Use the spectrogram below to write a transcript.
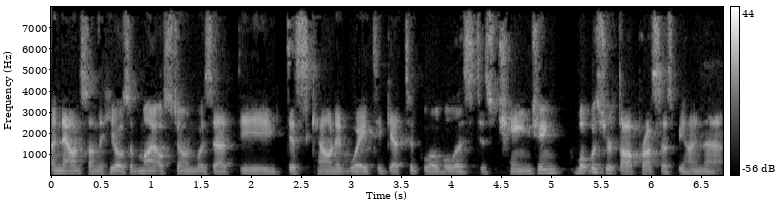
announced on the heels of milestone was that the discounted way to get to globalist is changing. What was your thought process behind that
